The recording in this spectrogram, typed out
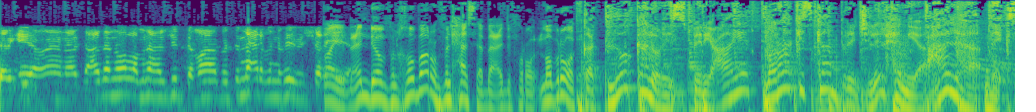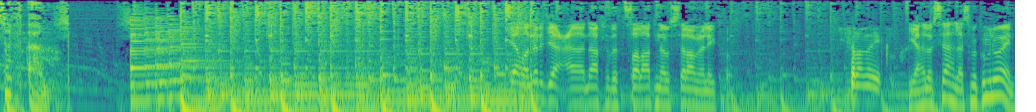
الشرقية. وين عدن والله من أهل جده ما بس نعرف إنه في في الشرقية. طيب عندهم في الخبر وفي الحسا بعد فروع. مبروك. قد Low Calories برعاية مراكز كامبريدج للحمية على Mix FM. يلا نرجع ناخذ اتصالاتنا والسلام عليكم. السلام عليكم. يا هلا وسهلا. اسمكم من وين؟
